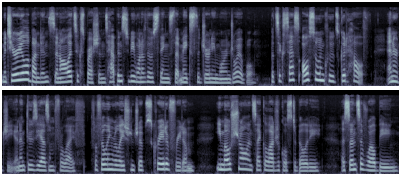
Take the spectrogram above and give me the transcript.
Material abundance in all its expressions happens to be one of those things that makes the journey more enjoyable. But success also includes good health, energy, and enthusiasm for life, fulfilling relationships, creative freedom, emotional and psychological stability, a sense of well being,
